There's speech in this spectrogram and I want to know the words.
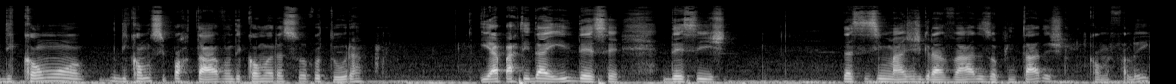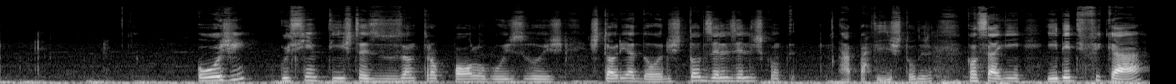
de como de como se portavam, de como era a sua cultura. E a partir daí desse, desses dessas imagens gravadas ou pintadas, como eu falei. Hoje, os cientistas, os antropólogos, os historiadores, todos eles, eles a partir de estudos, né, conseguem identificar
